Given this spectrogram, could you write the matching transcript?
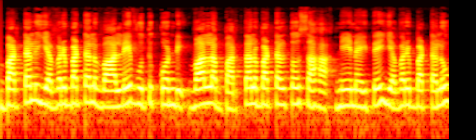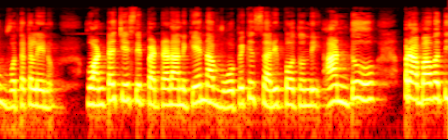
బట్టలు ఎవరి బట్టలు వాళ్ళే ఉతుక్కోండి. వాళ్ళ భర్తల బట్టలతో సహా నేనైతే ఎవరి బట్టలు ఉతకలేను. వంట చేసి పెట్టడానికే నా ఓపిక సరిపోతుంది అంటూ ప్రభావతి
